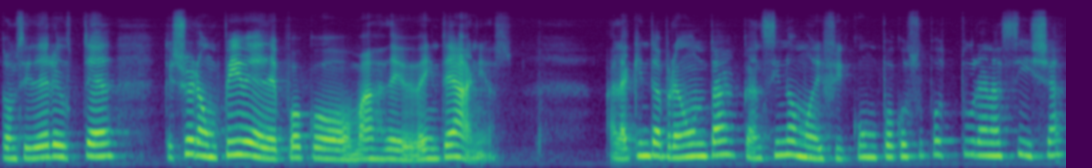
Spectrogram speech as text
considere usted que yo era un pibe de poco más de 20 años. A la quinta pregunta, Cancino modificó un poco su postura en la silla,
